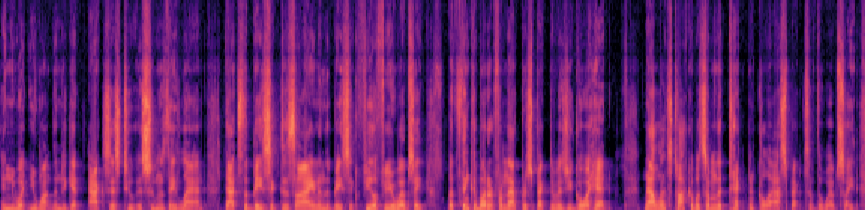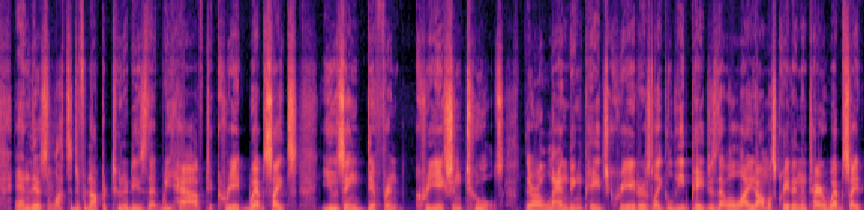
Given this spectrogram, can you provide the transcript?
and what you want them to get access to as soon as they land. That's the basic design and the basic feel for your website, but think about it from that perspective as you go ahead. Now let's talk about some of the technical aspects of the website. And there's lots of different opportunities that we have to create websites using different creation tools. There are landing page creators like Leadpages that will allow you to almost create an entire website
